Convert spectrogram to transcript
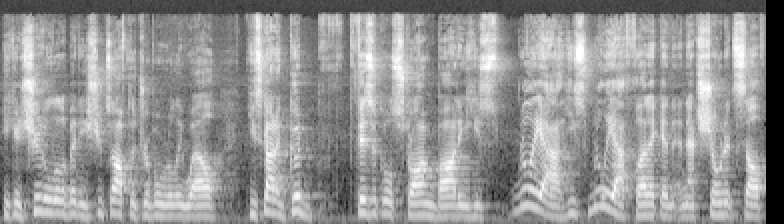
He can shoot a little bit. He shoots off the dribble really well. He's got a good physical, strong body. He's really, uh, he's really athletic, and, and that's shown itself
